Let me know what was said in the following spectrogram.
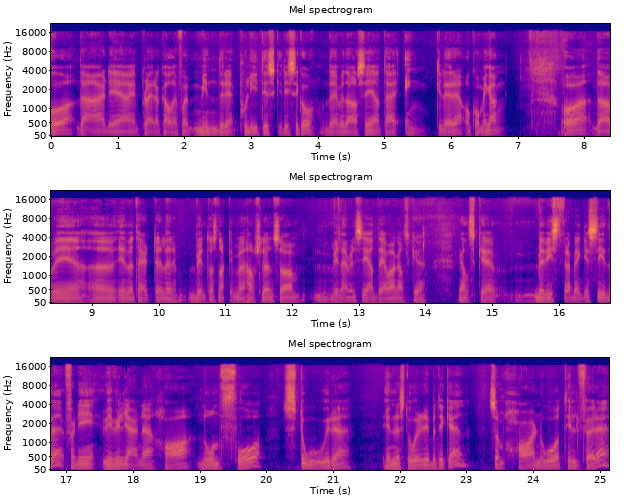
og det er det jeg pleier å kalle for mindre politisk risiko. Det vil da si at det er enklere å komme i gang. Og da vi eh, inviterte, eller begynte å snakke med Hafslund, så vil jeg vel si at det var ganske, ganske bevisst fra begge sider. Fordi vi vil gjerne ha noen få store investorer i butikken som har noe å tilføre,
